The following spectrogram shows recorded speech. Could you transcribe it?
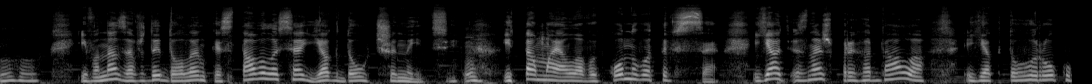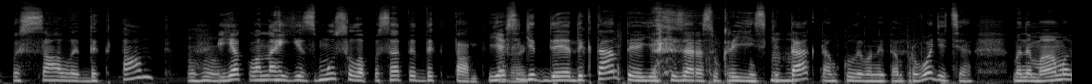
Угу. І вона завжди до Оленки ставилася як до учениці. Мгм. І та мала виконувати все. Я, знаєш, пригадала, як того року писали диктант, Угу. і як вона її змусила писати диктант. Я всі ді- де- диктанти, які зараз українські, Мгм. так, там, коли вони там проводяться, мене мама,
